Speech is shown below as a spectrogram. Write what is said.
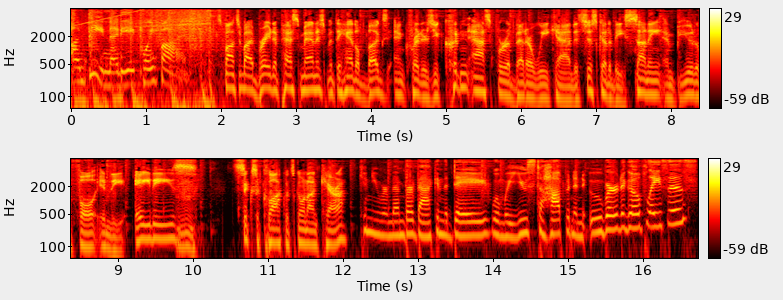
on B98.5. Sponsored by Breda Pest Management. They handle bugs and critters. You couldn't ask for a better weekend. It's just going to be sunny and beautiful in the 80s. Mm. Six o'clock. What's going on, Kara? Can you remember back in the day when we used to hop in an Uber to go places?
